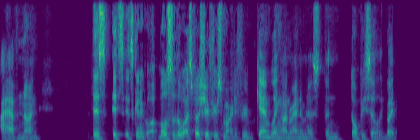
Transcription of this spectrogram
I have none. This it's it's going to go up. Most of the way, especially if you're smart. If you're gambling on randomness then don't be silly. But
